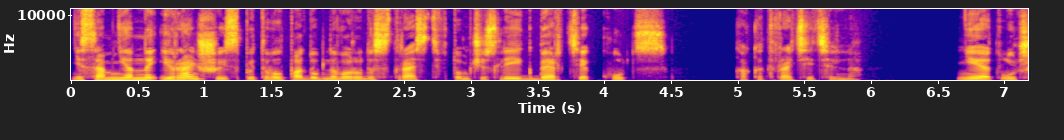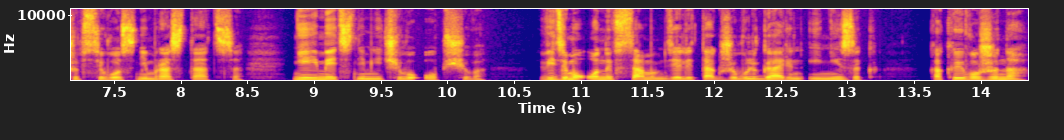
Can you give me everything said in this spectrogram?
несомненно, и раньше испытывал подобного рода страсть, в том числе и к Берте Куц. Как отвратительно. Нет, лучше всего с ним расстаться, не иметь с ним ничего общего. Видимо, он и в самом деле так же вульгарен и низок, как и его жена.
